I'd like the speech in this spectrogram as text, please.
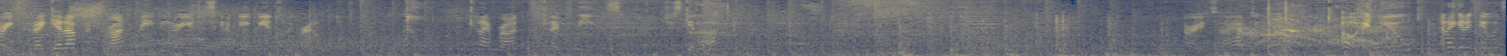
Alright, could I get up and run maybe, or are you just gonna beat me into the ground? Can I run? Can I please just get up? Alright, so I have to... Oh, and you? And I gotta deal with...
